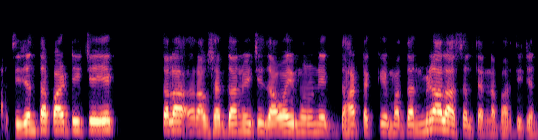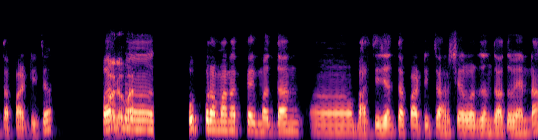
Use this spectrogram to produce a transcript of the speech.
भारतीय जनता पार्टीचे एक चला रावसाहेब दानवेची जावाई म्हणून एक दहा टक्के मतदान मिळालं असेल त्यांना भारतीय जनता पार्टीचं. पण खूप प्रमाणात काही मतदान भारतीय जनता पार्टीचं हर्षवर्धन जाधव यांना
